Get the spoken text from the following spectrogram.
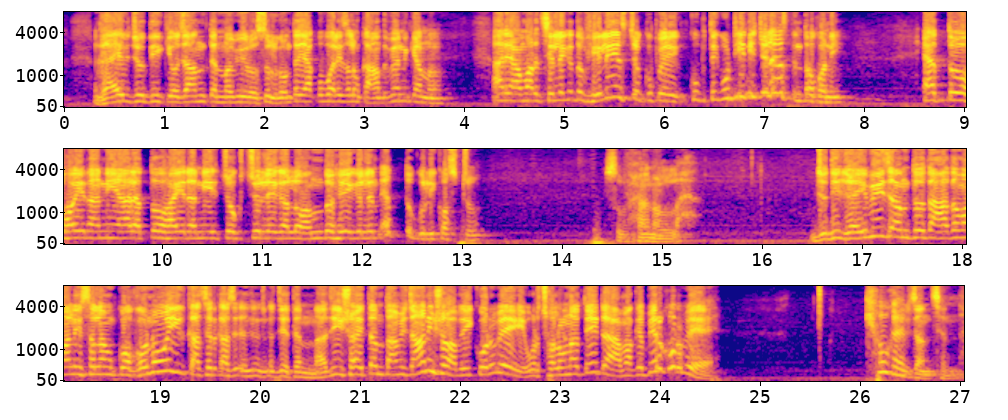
গায়েব যদি কেউ জানতেন নবী রসুল তো ইয়াকুব আলী ইসলাম কাঁদবেন কেন? আরে আমার ছেলেকে তো ফেলে এসছো কূপে, কূপ থেকে উঠিয়ে নিয়ে চলে আসতেন তখনই। এত হয়রানি আর এত হয়রানি, চোখ চলে গেল, অন্ধ হয়ে গেলেন, এতগুলি কষ্ট। সুহান যদি গাইবই জানতো তা আদম আলী সাল্লাম কখনোই কাছের কাছে যেতেন না। যে শয়তান তো আমি জানি সব, এই করবে, ওর ছলনাতে এটা আমাকে বের করবে। কেউ গায়েব জানছেন না।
